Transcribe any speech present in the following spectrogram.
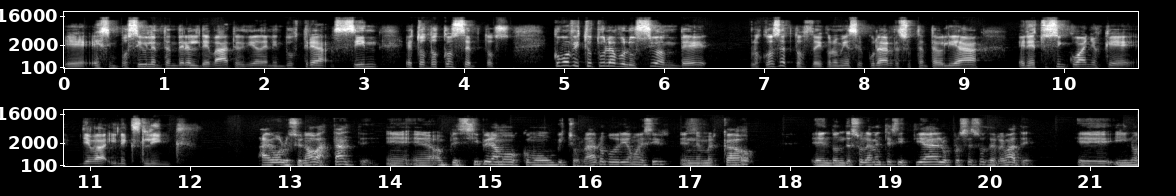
Eh, es imposible entender el debate hoy día de la industria sin estos dos conceptos. ¿Cómo has visto tú la evolución de los conceptos de economía circular, de sustentabilidad, en estos cinco años que lleva InexLink? Ha evolucionado bastante. Eh, eh, en principio éramos como un bicho raro, podríamos decir, en el mercado, en donde solamente existían los procesos de remate. Eh, y no,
